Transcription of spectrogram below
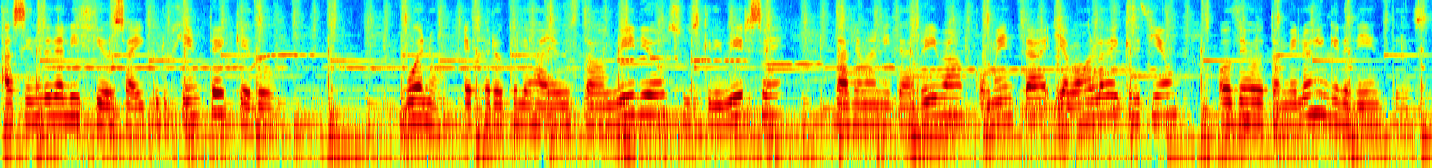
Así de deliciosa y crujiente quedó. Bueno, espero que les haya gustado el vídeo, suscribirse, darle manita arriba, comenta y abajo en la descripción os dejo también los ingredientes.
